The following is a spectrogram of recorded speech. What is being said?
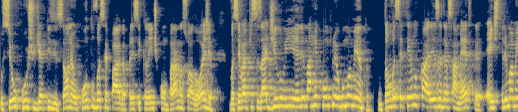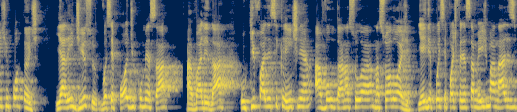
o seu custo de aquisição, né, o quanto você paga para esse cliente comprar na sua loja, você vai precisar diluir ele na recompra em algum momento. Então, você tendo clareza dessa métrica é extremamente importante. E além disso, você pode começar a validar o que faz esse cliente né, a voltar na sua, na sua loja. E aí depois você pode fazer essa mesma análise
